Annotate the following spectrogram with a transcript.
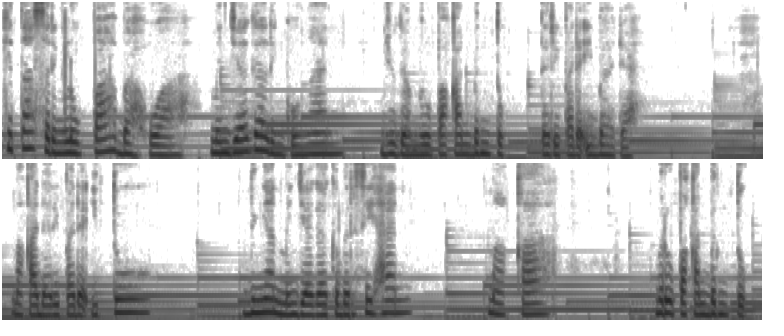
Kita sering lupa bahwa menjaga lingkungan juga merupakan bentuk daripada ibadah. Maka, daripada itu, dengan menjaga kebersihan, maka merupakan bentuk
